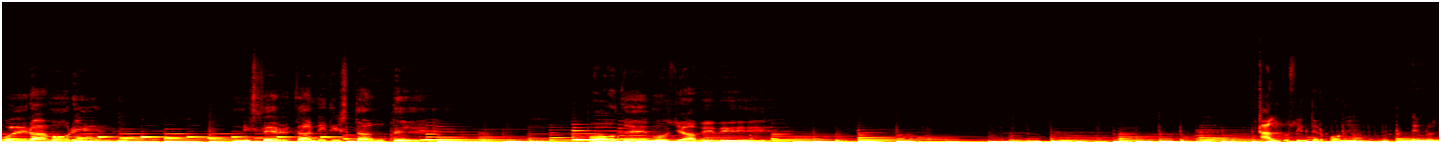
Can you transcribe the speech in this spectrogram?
fuera morir cerca ni distante, podemos ya vivir. Algo se interpone en nuestro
